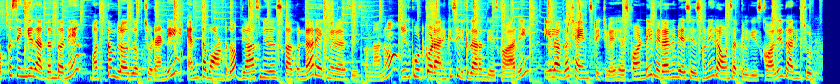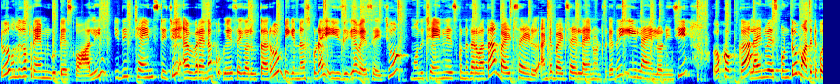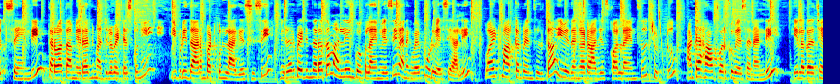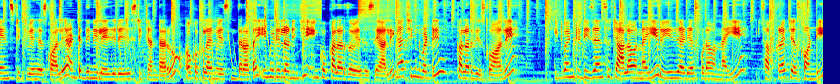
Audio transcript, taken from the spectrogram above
ఒక్క సింగిల్ అద్దంతోనే మొత్తం blouse work చూడండి. ఎంత బాగుంటుందో. గ్లాస్ మిరర్స్ కాకుండా రేక్ మిరర్స్ తీసుకున్నాను. ఇది కుట్టుకోవడానికి సిల్క్ దారం తీసుకోవాలి. ఇలాగా చైన్ స్టిచ్ వేసేసుకోండి. మిర్రర్ని వేసేసుకుని రౌండ్ సర్కిల్ గీసుకోవాలి. దానికి చుట్టూ ముందుగా ఫ్రేమ్ని కుట్టేసుకోవాలి. ఇది చైన్ స్టిచ్ ఎవరైనా వేసేయగలుగుతారు. బిగినర్స్ కూడా ఈజీగా వేసేయచ్చు. ముందు చైన్ వేసుకున్న తర్వాత బయట సైడ్ అంటే బయట సైడ్ లైన్ ఉంటుంది కదా ఈ లైన్లో నుంచి ఒక్కొక్క లైన్ వేసుకుంటూ మొదటికి వచ్చేసేయండి. తర్వాత మిర్రర్ని మధ్యలో పెట్టేసుకుని ఇప్పుడు ఈ దారం పట్టుకుని లాగేసేసి మిర్రర్ పెట్టిన తర్వాత మళ్ళీ ఇంకొక లైన్ వేసి వెనక వైపు మూడు వేసేయాలి. వైట్ మార్కర్ పెన్సిల్తో ఈ విధంగా డ్రా చేసుకోవాలి లైన్స్ చుట్టూ. అంటే హాఫ్ వర్క్ వేసానండి. ఇలాగ చైన్ స్టిచ్ వేసేసుకోవాలి. అంటే దీన్ని లేజీ లేజీ స్టిచ్ అంటారు. ఒక్కొక్క లైన్ వేసిన తర్వాత ఈ మిడిల్లో నుంచి ఇంకొక కలర్తో వేసేసేయాలి. మ్యాచింగ్ని బట్టి కలర్ తీసుకోవాలి. ఇటువంటి డిజైన్స్ చాలా ఉన్నాయి. రీజ్ ఐడియాస్ కూడా ఉన్నాయి. సబ్స్క్రైబ్ చేసుకోండి.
